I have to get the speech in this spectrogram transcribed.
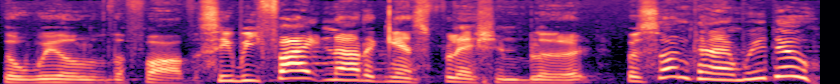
the will of the Father. See, we fight not against flesh and blood, but sometimes we do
